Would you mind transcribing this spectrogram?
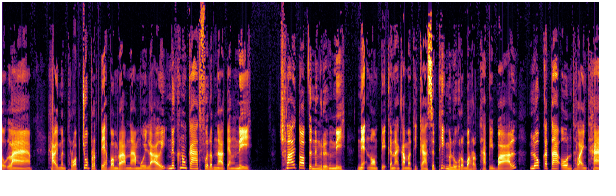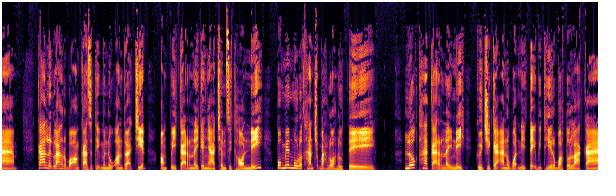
តុលាហើយមិនធ្លាប់ជួបប្រទេសបំរាមណាមួយឡើយនៅក្នុងការធ្វើដំណើរទាំងនេះឆ្លើយតបទៅនឹងរឿងនេះអ្នកនាំពាក្យគណៈកម្មាធិការសិទ្ធិមនុស្សរបស់រដ្ឋាភិបាលលោកកតាអូនថ្លែងថា ការលើកឡើងរបស់អង្គការសិទ្ធិមនុស្សអន្តរជាតិអំពីករណីកញ្ញាឈឹមស៊ីធននេះពុំមានមូលដ្ឋានច្បាស់លាស់នោះទេលោកថាករណីនេះគឺជាការអនុវត្តនីតិវិធីរបស់តុលាការ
